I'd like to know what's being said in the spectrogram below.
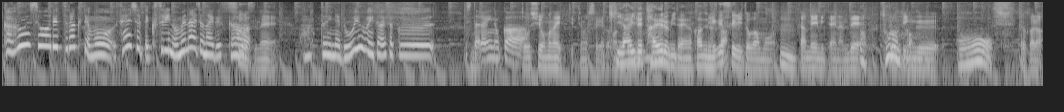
花粉症で辛くても選手って薬飲めないじゃないですか。そうですね本当にねどういうふうに対策したらいいのか、どうしようもないって言ってましたけど気合で耐えるみたいな感じ目ですか？薬とかもうん。ダメみたいなんで、あそうなんですか？ドーピング。おおだから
